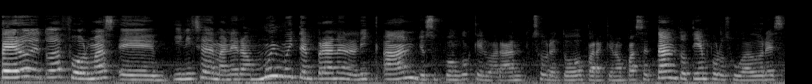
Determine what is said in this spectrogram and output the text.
Pero de todas formas, eh, inicia de manera muy, muy temprana la Ligue 1. Yo supongo que lo harán sobre todo para que no pase tanto tiempo los jugadores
